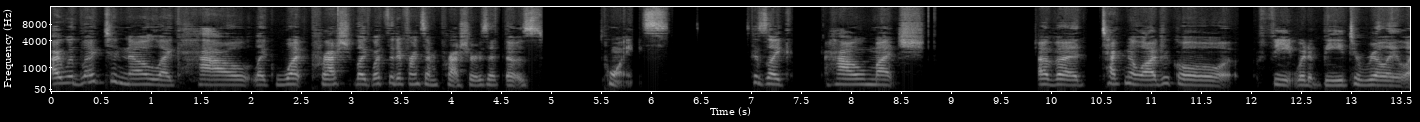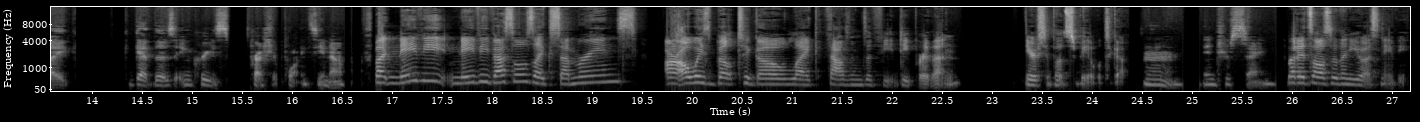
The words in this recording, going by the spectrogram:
I would like to know like how like what pressure like what's the difference in pressures at those points? Cuz like how much of a technological feat would it be to really like get those increased pressure points, you know? But navy navy vessels like submarines are always built to go like thousands of feet deeper than you're supposed to be able to go. Hmm, interesting. but it's also the U.S. Navy.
